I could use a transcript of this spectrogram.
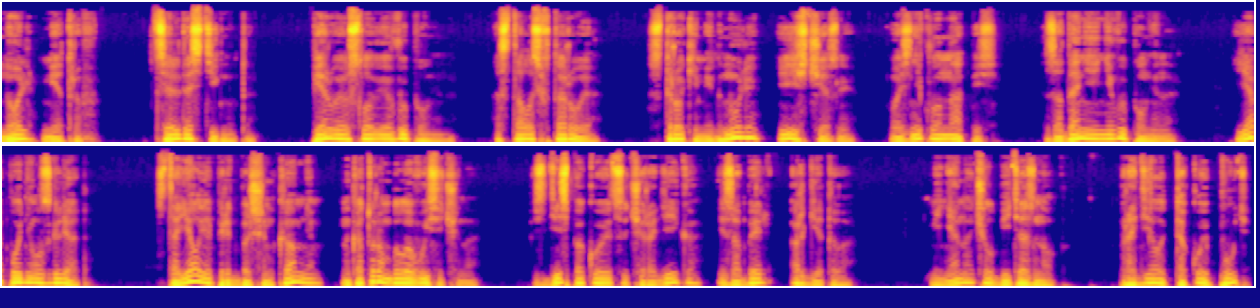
0 метров. Цель достигнута. Первое условие выполнено. Осталось второе. Строки мигнули и исчезли. Возникла надпись. Задание не выполнено. Я поднял взгляд. Стоял я перед большим камнем, на котором было высечено. Здесь покоится чародейка Изабель Аргетова. Меня начал бить озноб. Проделать такой путь?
